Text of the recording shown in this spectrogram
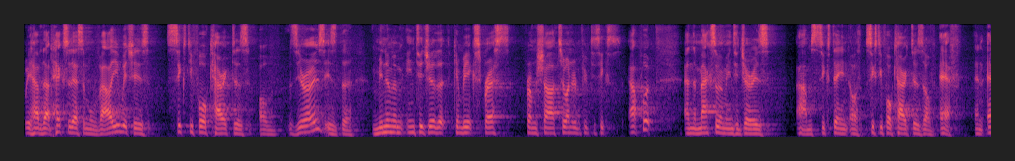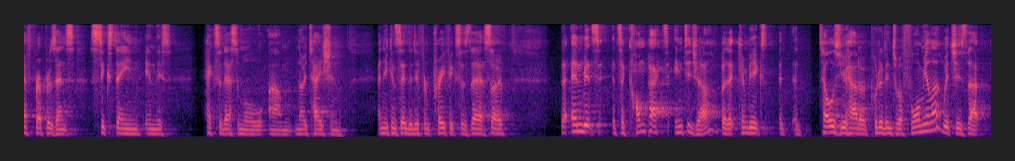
we have that hexadecimal value, which is 64 characters of zeros, is the minimum integer that can be expressed from SHA-256 output, and the maximum integer is um, 16 or 64 characters of F, and F represents 16 in this hexadecimal um, notation. And you can see the different prefixes there. So the n bits, it's a compact integer, but it can be, it, it tells you how to put it into a formula, which is that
